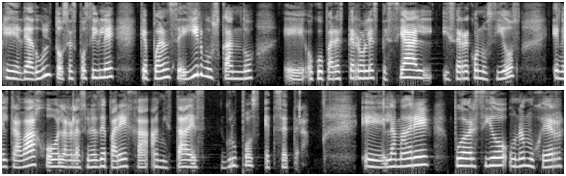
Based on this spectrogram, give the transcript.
eh, de adultos es posible que puedan seguir buscando eh, ocupar este rol especial y ser reconocidos en el trabajo, las relaciones de pareja, amistades, grupos, etc. Eh, la madre pudo haber sido una mujer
